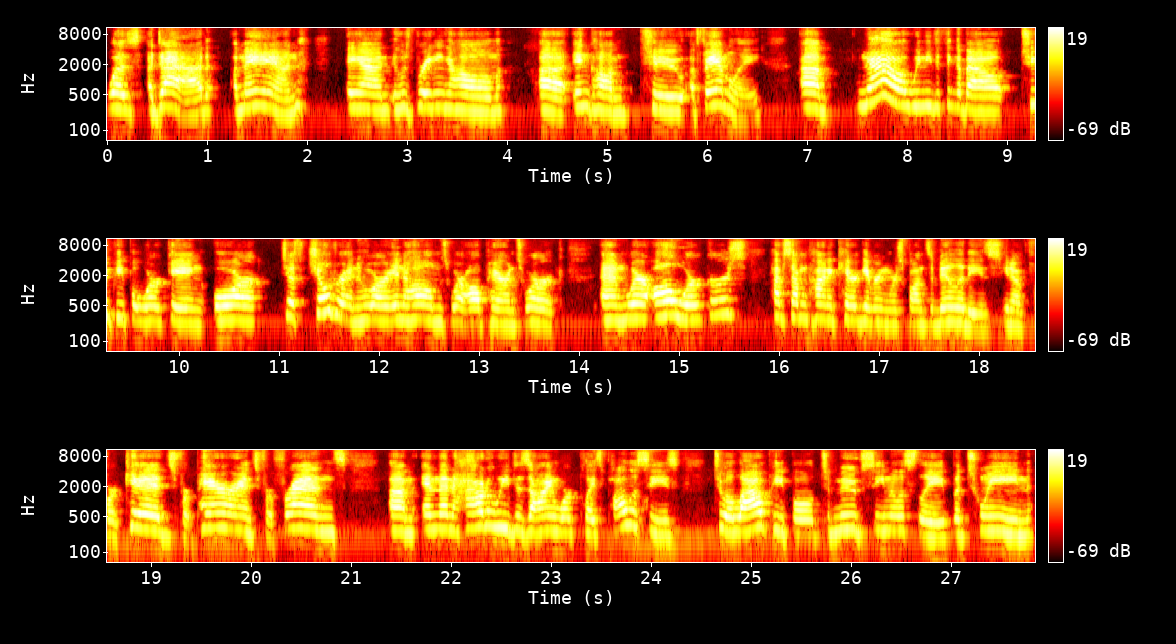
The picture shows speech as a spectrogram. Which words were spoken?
was a dad, a man, and who was bringing home uh, income to a family. Um, now we need to think about two people working or just children who are in homes where all parents work and where all workers have some kind of caregiving responsibilities, you know, for kids, for parents, for friends. Um, and then how do we design workplace policies to allow people to move seamlessly between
